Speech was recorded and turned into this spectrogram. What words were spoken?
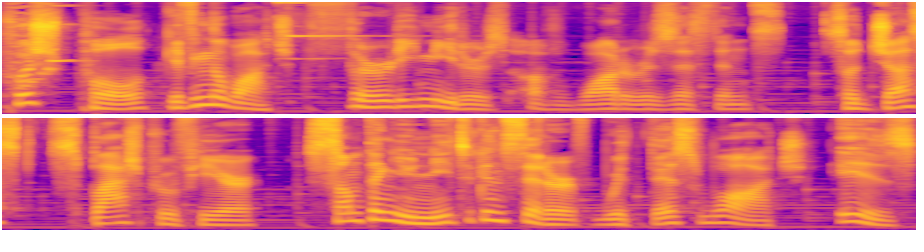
push-pull, giving the watch 30 meters of water resistance. So just splash proof here. Something you need to consider with this watch is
